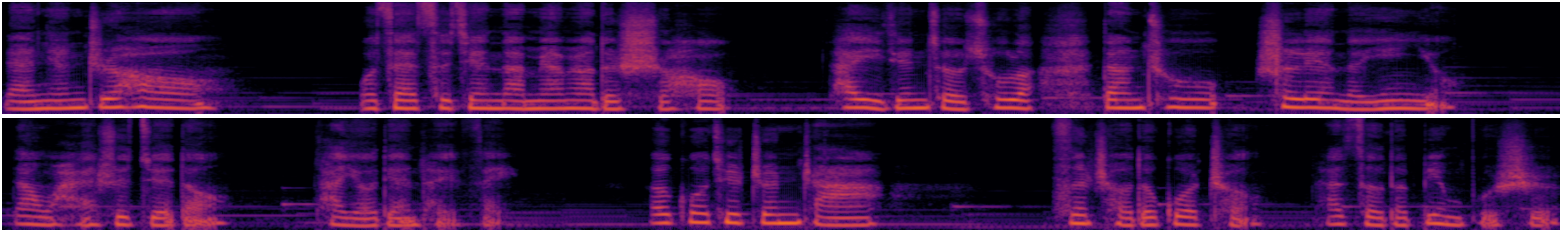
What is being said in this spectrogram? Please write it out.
两年之后，我再次见到喵喵的时候，他已经走出了当初失恋的阴影，但我还是觉得他有点颓废，而过去挣扎、丝绸的过程。他走的并不是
